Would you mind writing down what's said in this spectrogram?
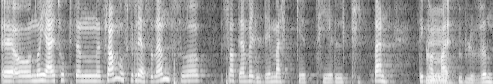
Eh, Og når jeg tok den fram og skulle lese den, så satte jeg veldig merke til tittelen. De kaller Mm. meg Ulven.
